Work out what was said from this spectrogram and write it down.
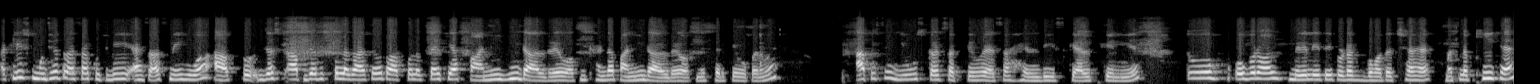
एटलीस्ट मुझे तो ऐसा कुछ भी एहसास नहीं हुआ। आप जस्ट आप जब इसको लगाते हो तो आपको लगता है कि आप पानी ही डाल रहे हो, अपनी ठंडा पानी डाल रहे हो अपने सिर के ऊपर में। आप इसे यूज़ कर सकते हो ऐसा हेल्दी स्कैल्प के लिए। तो ओवरऑल मेरे लिए तो ये प्रोडक्ट बहुत अच्छा है। मतलब ठीक है,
